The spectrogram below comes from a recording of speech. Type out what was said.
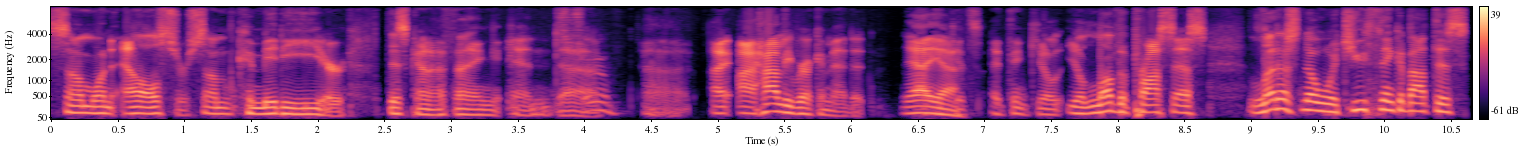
someone else or some committee or this kind of thing. And uh, uh, I, I highly recommend it. Yeah, yeah. It's, I think you'll you'll love the process. Let us know what you think about this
